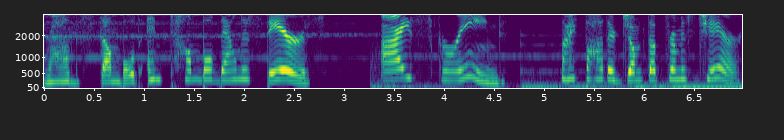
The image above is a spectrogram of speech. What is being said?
Rob stumbled and tumbled down the stairs. I screamed. My father jumped up from his chair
